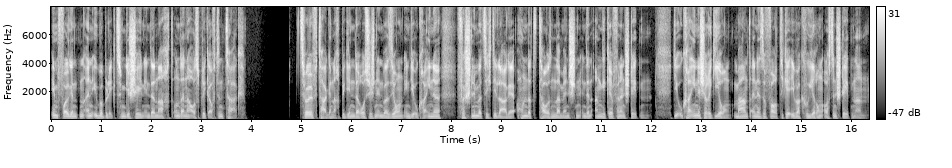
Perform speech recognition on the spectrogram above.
Im Folgenden ein Überblick zum Geschehen in der Nacht und ein Ausblick auf den Tag. Zwölf Tage nach Beginn der russischen Invasion in die Ukraine verschlimmert sich die Lage hunderttausender Menschen in den angegriffenen Städten. Die ukrainische Regierung mahnt eine sofortige Evakuierung aus den Städten an.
